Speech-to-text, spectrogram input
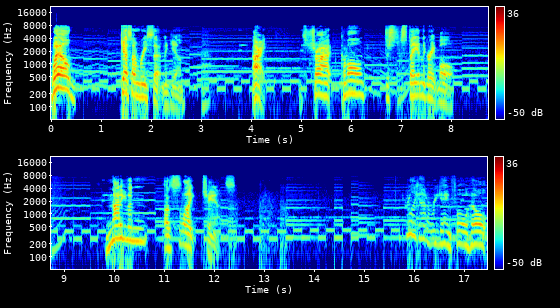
Well, guess I'm resetting again. Alright. Let's try it. Come on. Just stay in the Great Ball. Not even a slight chance. You really gotta regain full health.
